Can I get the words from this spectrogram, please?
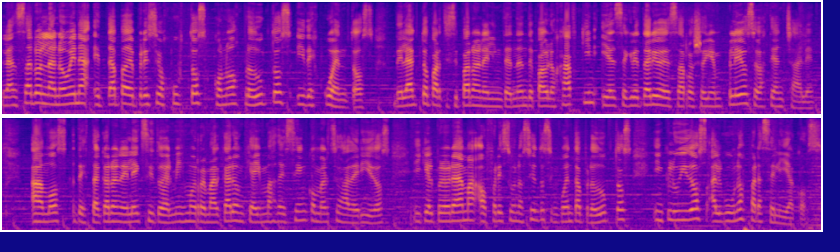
lanzaron la novena etapa de precios justos con nuevos productos y descuentos. Del acto participaron el intendente Pablo Hafkin y el secretario de Desarrollo y Empleo Sebastián Chale. Ambos destacaron el éxito del mismo y remarcaron que hay más de 100 comercios adheridos y que el programa ofrece unos 150 productos, incluidos algunos para celíacos.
